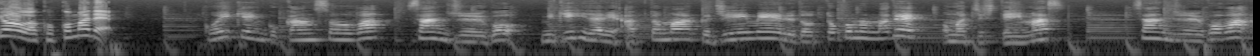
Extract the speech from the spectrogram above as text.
今日はここまで。ご意見ご感想は35右左アットマーク gmail.com までお待ちしています。35は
